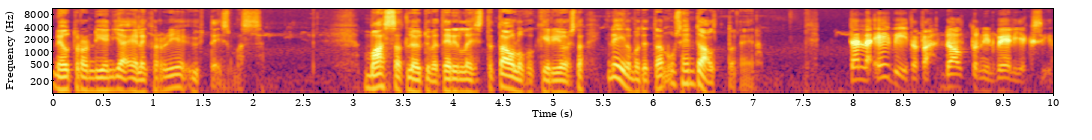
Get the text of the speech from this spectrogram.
neutronien ja elektronien yhteismassa. Massat löytyvät erilaisista taulukokirjoista ja ne ilmoitetaan usein Daltoneina. Tällä ei viitata Daltonin veljeksiin,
